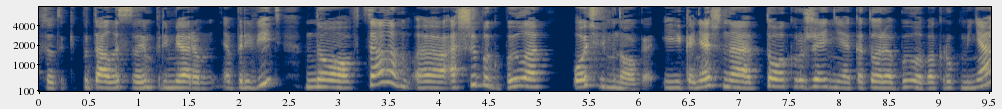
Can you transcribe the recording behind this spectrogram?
все-таки пыталась своим примером привить, но в целом э, ошибок было очень много. И, конечно, то окружение, которое было вокруг меня,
